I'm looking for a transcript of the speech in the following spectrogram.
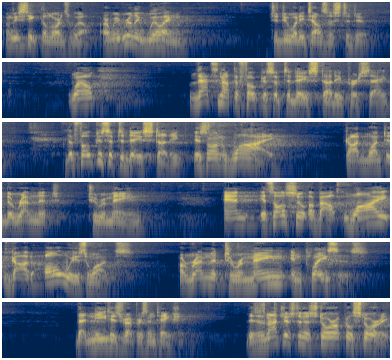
when we seek the Lord's will. Are we really willing to do what He tells us to do? Well, that's not the focus of today's study per se. The focus of today's study is on why God wanted the remnant to remain. And it's also about why God always wants a remnant to remain in places that need His representation. This is not just an historical story.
